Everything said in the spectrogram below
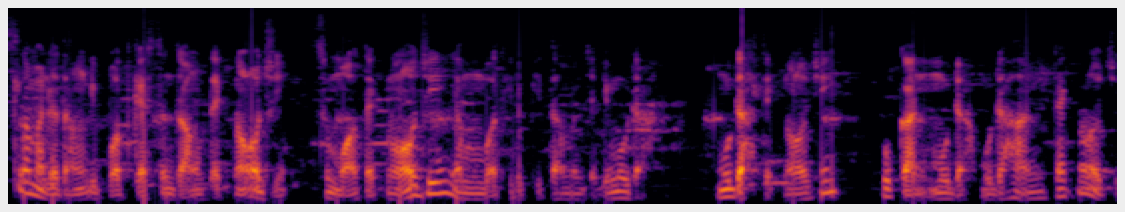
Selamat datang di podcast tentang teknologi. Semua teknologi yang membuat hidup kita menjadi mudah. Mudah teknologi, bukan mudah-mudahan teknologi.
